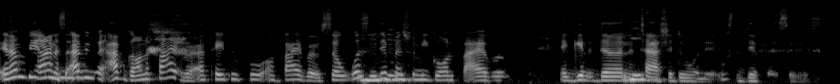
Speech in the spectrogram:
and I'm be honest, I've even I've gone to Fiverr. I've paid people on Fiverr. So, what's mm-hmm. the difference for me going to Fiverr and getting it done, mm-hmm. and Tasha doing it? What's the difference? Is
